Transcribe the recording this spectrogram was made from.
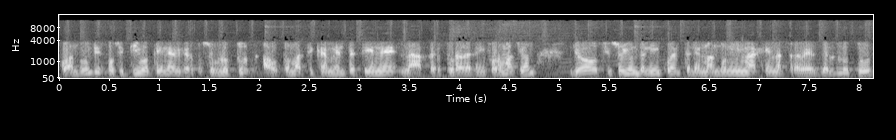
Cuando un dispositivo tiene abierto su Bluetooth, automáticamente tiene la apertura de la información. Yo, si soy un delincuente, le mando una imagen a través del Bluetooth,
